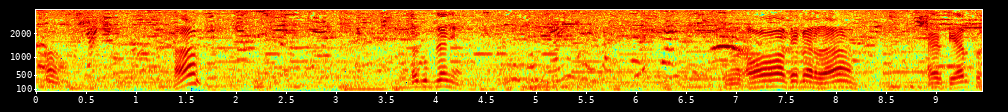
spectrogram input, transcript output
Ah. ¿Ah? ¿El cumpleaños? Oh, sí es verdad. Es cierto.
